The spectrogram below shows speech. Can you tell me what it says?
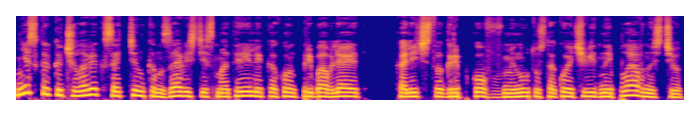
Несколько человек с оттенком зависти смотрели, как он прибавляет количество грибков в минуту с такой очевидной плавностью,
